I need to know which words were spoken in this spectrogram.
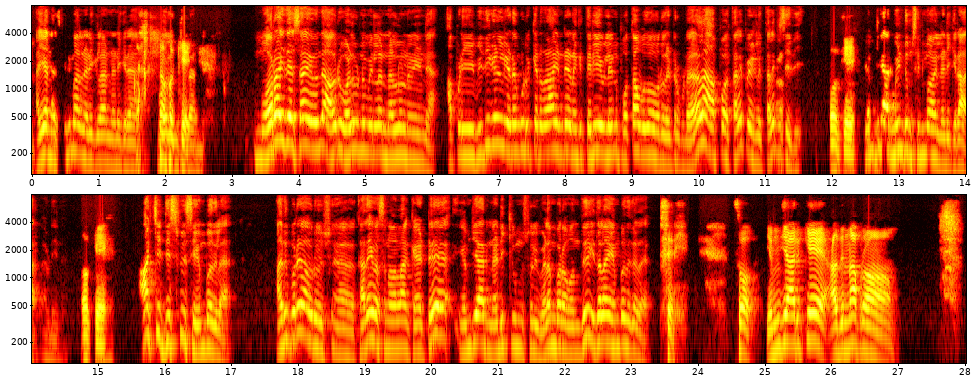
ஐயா நான் சினிமாவில் நடிக்கலாம்னு நினைக்கிறேன். மொராய் தேசாய் வந்து அவர் வலுவணும் இல்ல நல்லுணர்வு அப்படி விதிகள் இடம் கொடுக்கிறதா என்று எனக்கு தெரியவில்லைன்னு பொத்தாம் பொதுவா ஒரு லெட்டர் போட்டாரு. அப்போ தலைப்பு எங்களுக்கு தலைப்பு செய்தி. ஓகே. எம்ஜிஆர் மீண்டும் சினிமாவில் நடிக்கிறார் அப்படின்னு. ஓகே. ஆட்சி டிஸ்மிஸ் எண்பதுல. அது பிறகு அவரு கதை வசனம் எல்லாம் கேட்டு எம்ஜிஆர் நடிக்கும்னு சொல்லி விளம்பரம் வந்து இதெல்லாம் எண்பது கதை. சரி. சோ எம்ஜிஆருக்கே அதுன்னா அப்புறம்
